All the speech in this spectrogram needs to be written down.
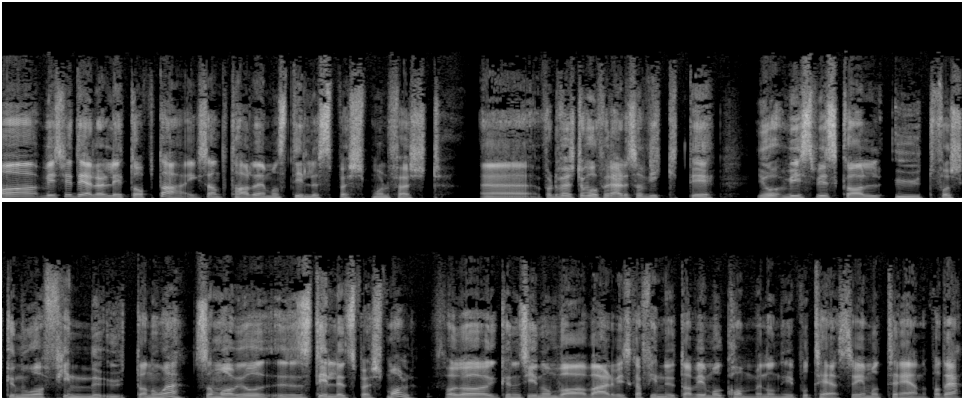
Og Hvis vi deler det litt opp, da, ta det med å stille spørsmål først. Eh, for det første, Hvorfor er det så viktig? Jo, Hvis vi skal utforske noe og finne ut av noe, så må vi jo eh, stille et spørsmål for å kunne si noe om hva, hva er det vi skal finne ut av. Vi må komme med noen hypoteser, vi må trene på det.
